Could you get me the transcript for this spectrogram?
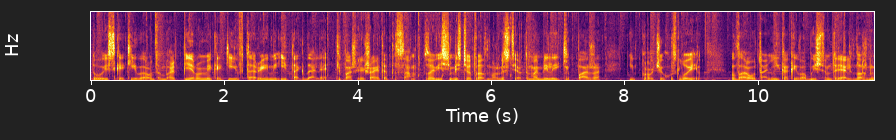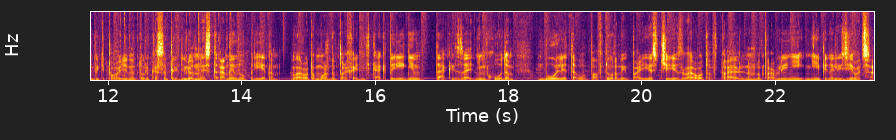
То есть, какие ворота брать первыми, какие вторыми и так далее. Экипаж решает это сам, в зависимости от возможностей автомобиля, экипажа и прочих условий. Ворота, они, как и в обычном триале, должны быть пройдены только с определенной стороны, но при этом ворота можно проходить как передним, так и задним ходом. Более того, повторный проезд через ворота в правильном направлении не пенализируется.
